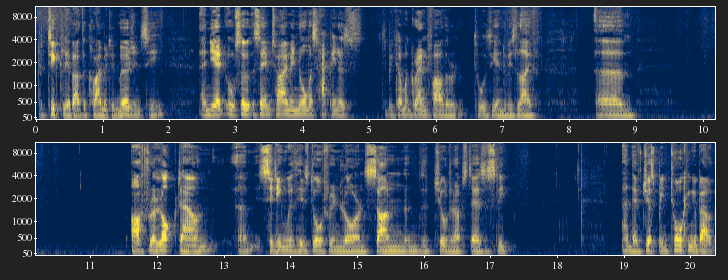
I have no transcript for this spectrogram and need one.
particularly about the climate emergency, and yet also at the same time enormous happiness to become a grandfather towards the end of his life. Um, after a lockdown, um, sitting with his daughter in law and son and the children upstairs asleep. And they've just been talking about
